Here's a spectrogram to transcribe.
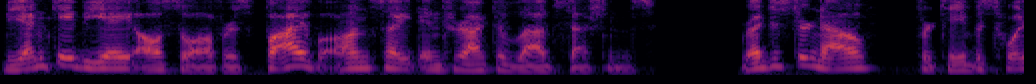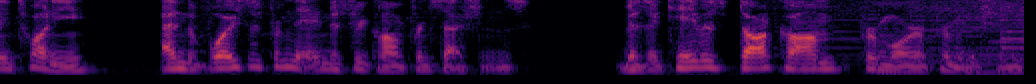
the NKBA also offers five on site interactive lab sessions. Register now for KBIS 2020 and the Voices from the Industry Conference sessions. Visit KBIS.com for more information.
